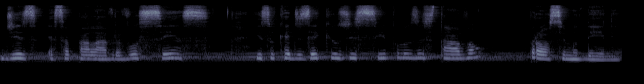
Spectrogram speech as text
diz essa palavra vocês, isso quer dizer que os discípulos estavam próximo dele.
